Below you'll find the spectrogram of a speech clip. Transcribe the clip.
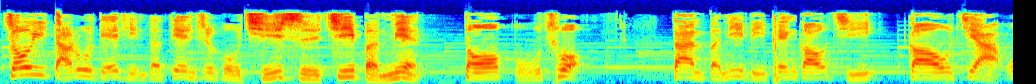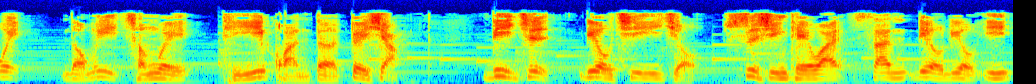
周一打入跌停的电子股，其实基本面都不错。但本利比偏高及高价位容易成为提款的对象。立志六七一九、四星 KY 三六六一、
